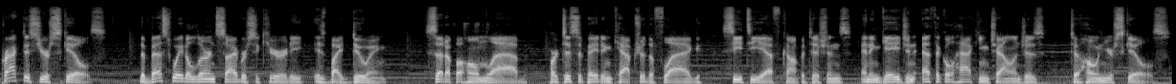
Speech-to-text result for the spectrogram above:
Practice your skills. The best way to learn cybersecurity is by doing set up a home lab, participate in Capture the Flag, CTF competitions, and engage in ethical hacking challenges to hone your skills.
